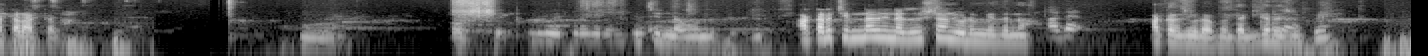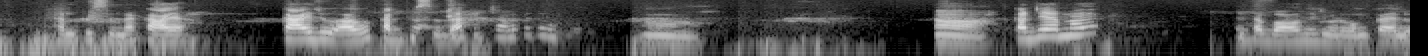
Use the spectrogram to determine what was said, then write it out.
అక్కడ అక్కడ. ఓకే. చిన్న ఉంది. అక్కడ చిన్నది నిన్న చూసినా చూడు మీదన. అదే. అక్కడ చూడమ్మ దగ్గర చూపి. కనిపిస్తుందా? కాయ. కాయ చూ కనిపిస్తుందా? కట్ చేయమ్మా. ఎంత బాగుంది చూడు వంకాయలు.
